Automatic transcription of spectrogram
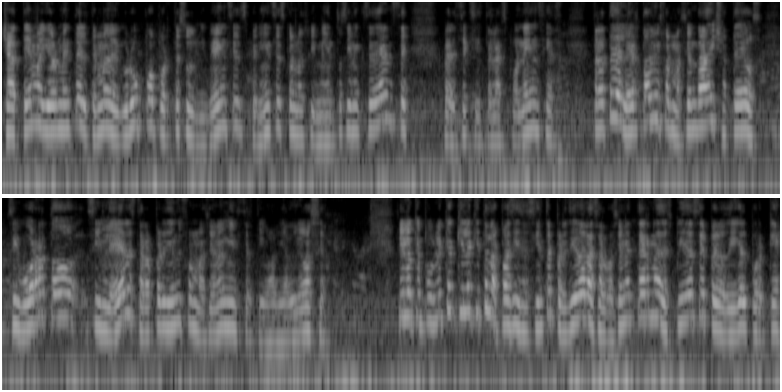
Chatee mayormente del tema del grupo, aporte sus vivencias, experiencias, conocimientos sin excederse. Para eso existen las ponencias. Trate de leer toda la información dada y chateos. Si borra todo sin leer, estará perdiendo información administrativa valiosa. Si lo que publica aquí le quita la paz y se siente perdido a la salvación eterna, despídese, pero diga el por qué.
